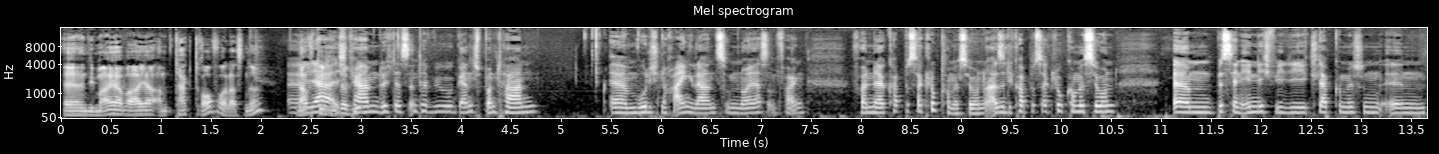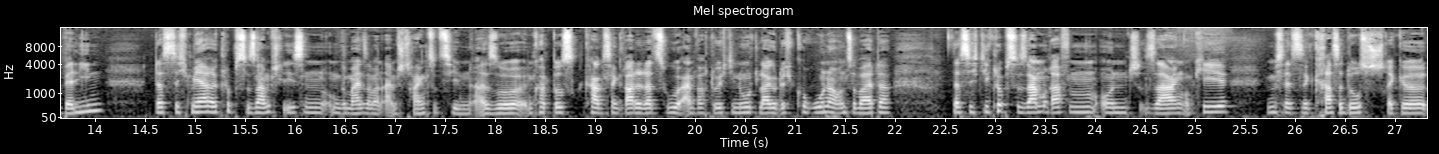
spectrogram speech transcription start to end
Äh, die Maya war ja am Tag drauf, war das, ne? Äh, ja, ich kam durch das Interview ganz spontan, ähm, wurde ich noch eingeladen zum Neujahrsempfang von der Cottbuser Clubkommission. Also die Cottbuser Clubkommission, ähm, bisschen ähnlich wie die Club Commission in Berlin, dass sich mehrere Clubs zusammenschließen, um gemeinsam an einem Strang zu ziehen. Also in Cottbus kam es dann gerade dazu, einfach durch die Notlage, durch Corona und so weiter, dass sich die Clubs zusammenraffen und sagen, okay, wir müssen jetzt eine krasse Durststrecke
